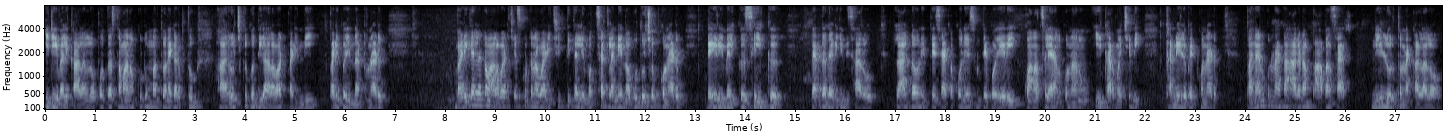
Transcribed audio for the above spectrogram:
ఇటీవలి కాలంలో పొద్దస్తమానం కుటుంబంతోనే గడుపుతూ ఆ రుచికి కొద్దిగా అలవాటు పడింది పడిపోయింది అంటున్నాడు బడికెళ్ళటం అలవాటు చేసుకుంటున్న వాడి చిట్టి తల్లి ముచ్చట్లన్నీ నవ్వుతూ చెప్పుకున్నాడు. డైరీ మిల్క్ సిల్క్ పెద్దది అడిగింది సారు. లాక్డౌన్ ఎత్తేశాక కొనేసుంటే పోయేది. కొనచ్చలే అనుకున్నాను. ఈ కర్మ వచ్చింది. కన్నీళ్ళు పెట్టుకున్నాడు. పని అనుకున్నాక ఆగడం పాపం సార్. నీళ్ళురుతున్న కళ్ళలో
